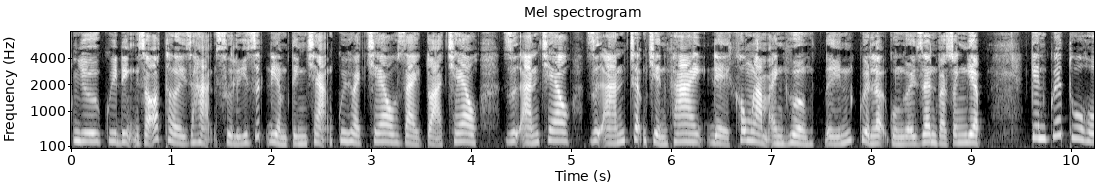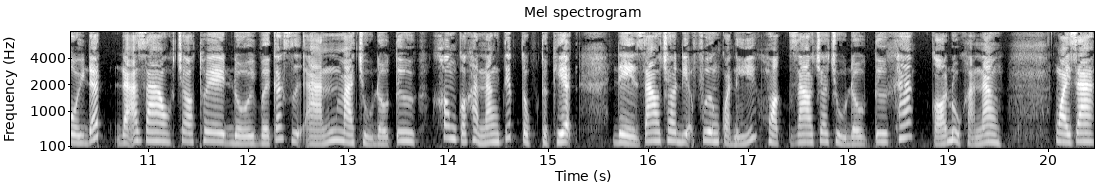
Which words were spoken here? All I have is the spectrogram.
như quy định rõ thời hạn xử lý dứt điểm tình trạng quy hoạch treo, giải tỏa treo, dự án treo, dự án chậm triển khai để không làm ảnh hưởng đến quyền lợi của người dân và doanh nghiệp. Kiên quyết thu hồi đất đã giao cho thuê đối với các dự án mà chủ đầu tư không có khả năng tiếp tục thực hiện để giao cho địa phương quản lý hoặc giao cho chủ đầu tư khác có đủ khả năng. Ngoài ra,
